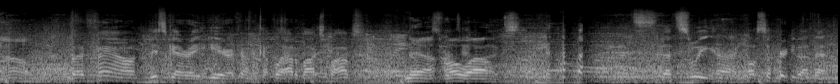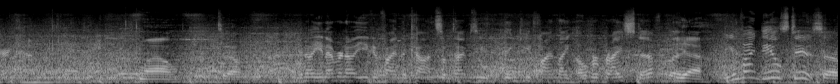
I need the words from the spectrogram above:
No. But I found this guy right here. I found a couple out of box pops. Yeah. Oh wow. that's, that's sweet, huh? Oh, sorry about that. Wow. So, you know, you never know what you can find the con. Sometimes you think you find like overpriced stuff, but Yeah. you can find deals too. So,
